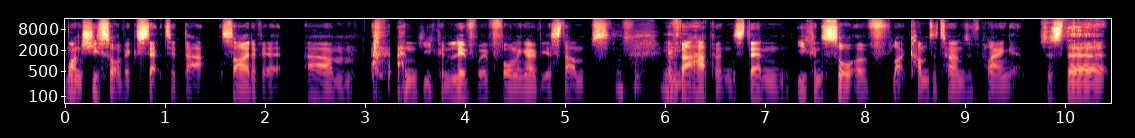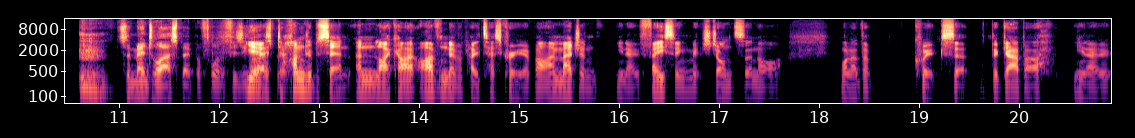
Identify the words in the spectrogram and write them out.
once you've sort of accepted that side of it um, and you can live with falling over your stumps if that happens then you can sort of like come to terms with playing it Just the it's the mental aspect before the physical yeah, aspect. hundred percent. And like I, I've never played Test cricket, but I imagine you know facing Mitch Johnson or one of the quicks at the Gabba, you know,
